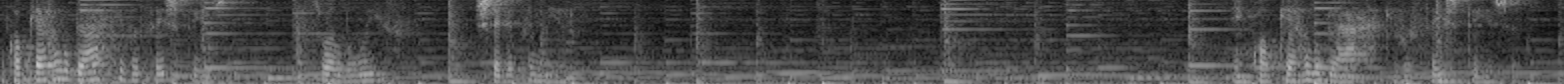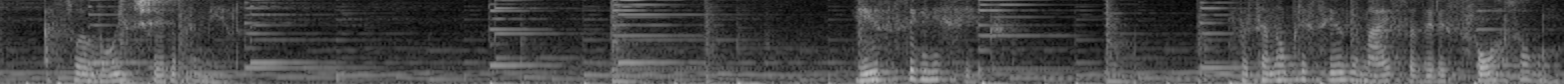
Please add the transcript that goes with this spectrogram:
Em qualquer lugar que você esteja, a sua luz chega primeiro. Qualquer lugar que você esteja, a sua luz chega primeiro. Isso significa que você não precisa mais fazer esforço algum.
